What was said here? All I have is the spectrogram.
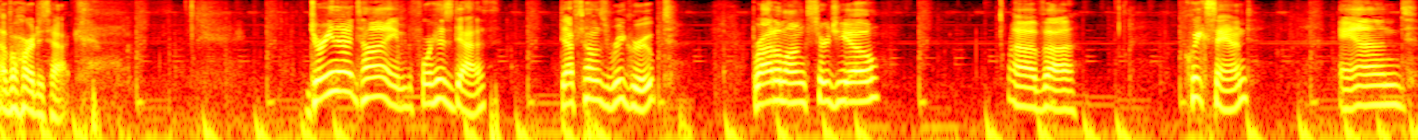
of a heart attack. During that time, before his death, Deftones regrouped, brought along Sergio of uh, Quicksand, and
